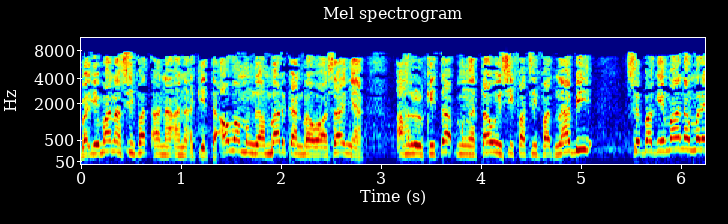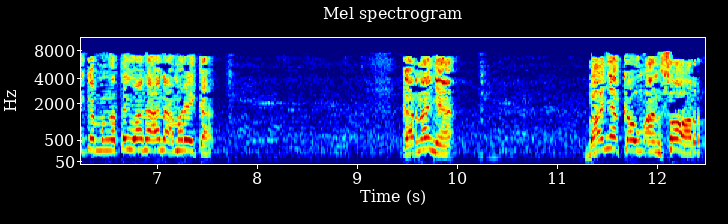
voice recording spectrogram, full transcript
Bagaimana sifat anak-anak kita? Allah menggambarkan bahwasanya ahlul kitab mengetahui sifat-sifat Nabi sebagaimana mereka mengetahui anak-anak mereka. Karenanya banyak kaum Ansor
